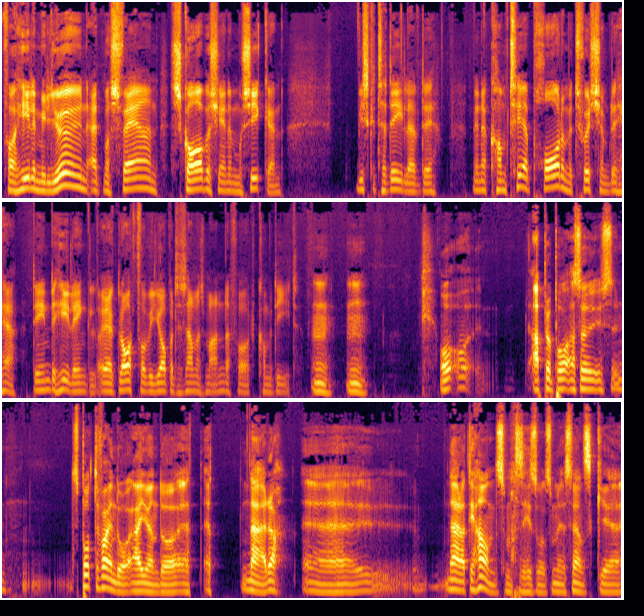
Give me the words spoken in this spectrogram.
För hela miljön, atmosfären skapas genom musiken. Vi ska ta del av det. Men att komma till att prata med Twitch om det här, det är inte helt enkelt. Och jag är glad för att vi jobbar tillsammans med andra för att komma dit. Mm, mm. Och, och apropå, alltså Spotify ändå är ju ändå ett, ett nära Eh, nära till hand, som man säger så, som är svensk eh,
